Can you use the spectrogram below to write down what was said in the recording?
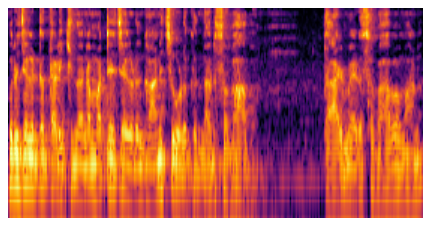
ഒരു ചകിട്ട തടിക്കുന്നവനെ മറ്റേ ചകിടും കാണിച്ചു കൊടുക്കുന്ന ഒരു സ്വഭാവം. താഴ്മയുടെ സ്വഭാവമാണ്.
